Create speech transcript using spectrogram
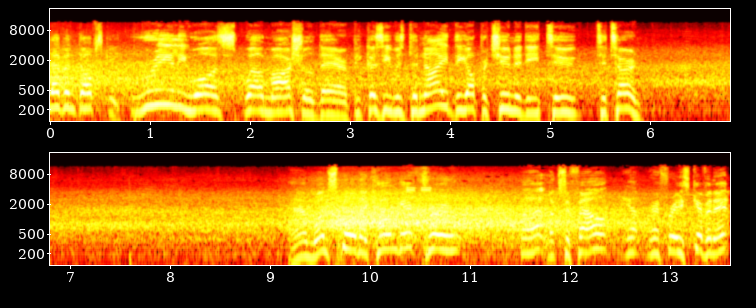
Lewandowski really was well marshalled there because he was denied the opportunity to, to turn. And once more they can't get through. Well, that looks a foul. Yep, referee's given it.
